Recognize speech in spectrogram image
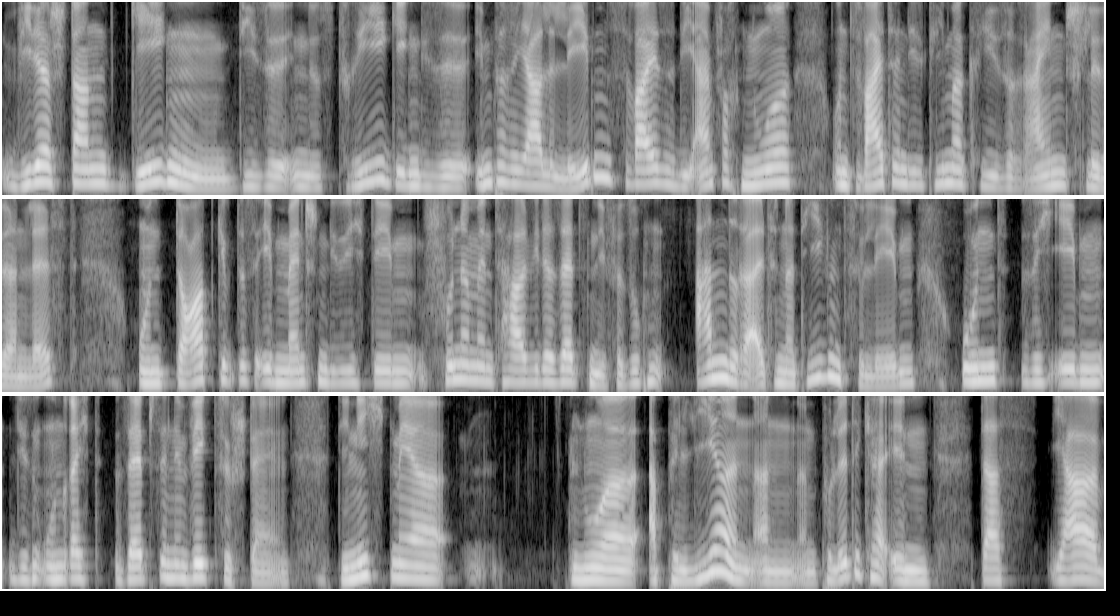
Widerstand gegen diese Industrie, gegen diese imperiale Lebensweise, die einfach nur uns weiter in diese Klimakrise reinschlittern lässt und dort gibt es eben Menschen, die sich dem fundamental widersetzen, die versuchen, andere Alternativen zu leben und sich eben diesem Unrecht selbst in den Weg zu stellen, die nicht mehr nur appellieren an, an PolitikerInnen, dass ja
